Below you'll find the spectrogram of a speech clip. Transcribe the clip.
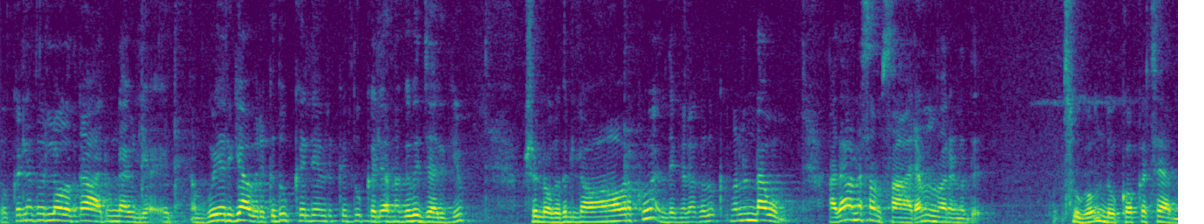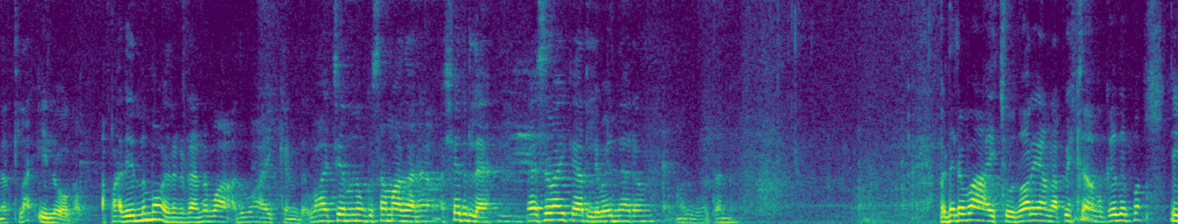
ദുഃഖമില്ലാത്ത ഒരു ലോകത്തിൽ ആരും ഉണ്ടാവില്ല. നമുക്ക് വിചാരിക്കും അവർക്ക് ദുഃഖമില്ല അവർക്ക് ദുഃഖമില്ല എന്നൊക്കെ വിചാരിക്കും. പക്ഷെ ലോകത്തിൽ എല്ലാവർക്കും എന്തെങ്കിലുമൊക്കെ ദുഃഖങ്ങൾ ഉണ്ടാവും അതാണ് സംസാരം എന്ന് പറയുന്നത് സുഖവും ദുഃഖമൊക്കെ ചേർന്നിട്ടുള്ള ഈ ലോകം. അപ്പം അതിൽ നിന്ന് മോചനം കിട്ടാണ്ട് വാ അത് വായിക്കേണ്ടത് വായിച്ചു കഴിയുമ്പോൾ നമുക്ക് സമാധാനം ശരിയല്ലേ? വയസ്സ് വായിക്കാറില്ലേ വൈകുന്നേരം? അതുപോലെ തന്നെ. അപ്പം ഇതെല്ലാം വായിച്ചു എന്ന് പറയാം പിന്നെ നമുക്ക് ഇതിപ്പോൾ ഈ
